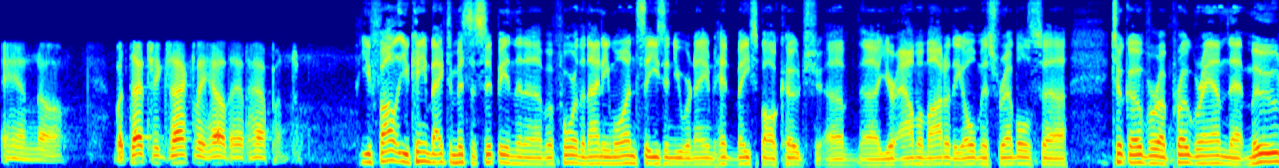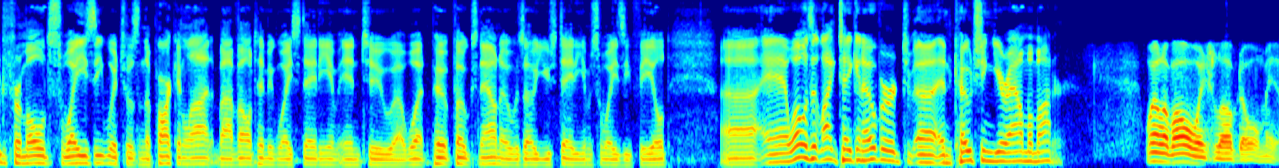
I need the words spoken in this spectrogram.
and uh, but that's exactly how that happened you follow. You came back to Mississippi, and then uh, before the '91 season, you were named head baseball coach of uh, your alma mater, the Ole Miss Rebels. Uh, took over a program that moved from Old Swayze, which was in the parking lot by Vaught Hemingway Stadium, into uh, what folks now know as OU Stadium, Swayze Field. Uh, and what was it like taking over to, uh, and coaching your alma mater? Well, I've always loved Ole Miss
